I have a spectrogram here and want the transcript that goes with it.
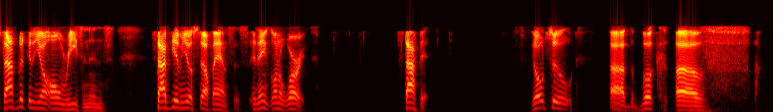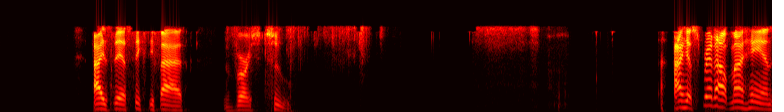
Stop looking at your own reasonings. Stop giving yourself answers. It ain't going to work. Stop it. Go to uh, the book of Isaiah 65, verse 2. I have spread out my hands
